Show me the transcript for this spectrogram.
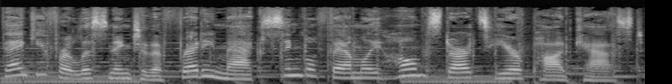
Thank you for listening to the Freddie Mac Single Family Home Starts Here podcast.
